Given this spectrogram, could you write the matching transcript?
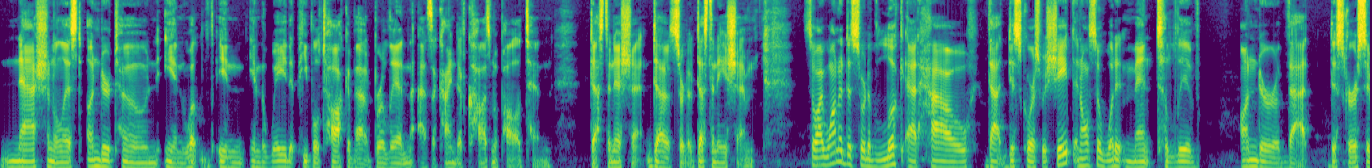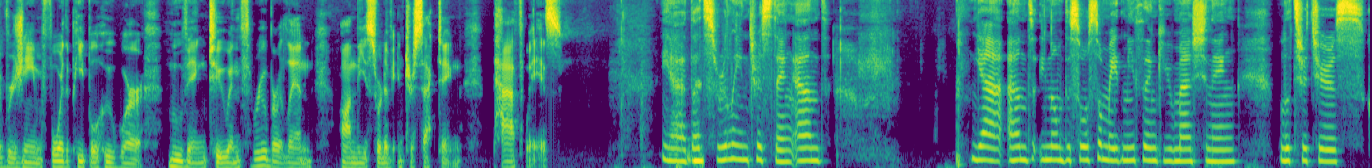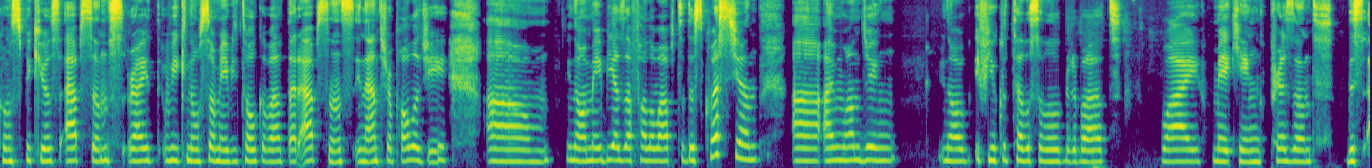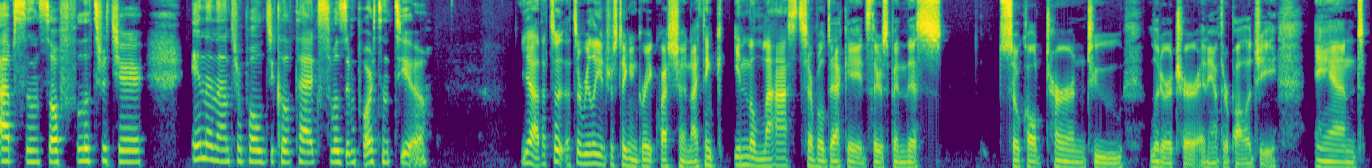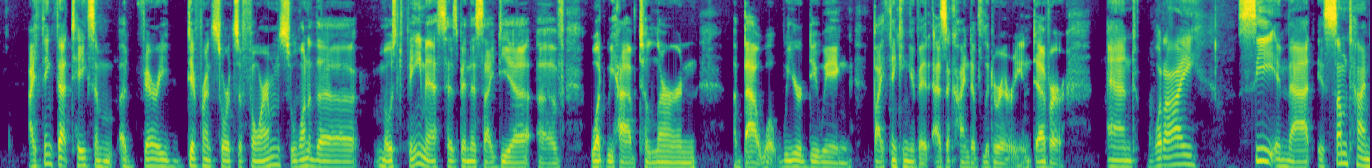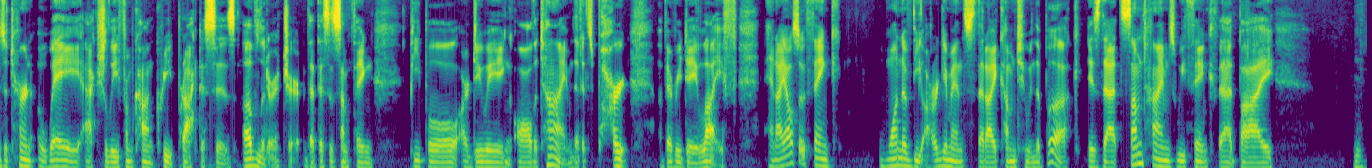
nationalist undertone in what in in the way that people talk about Berlin as a kind of cosmopolitan destination, de- sort of destination. So I wanted to sort of look at how that discourse was shaped and also what it meant to live under that discursive regime for the people who were moving to and through Berlin on these sort of intersecting pathways. Yeah, that's really interesting. And yeah, and you know, this also made me think you mentioning literature's conspicuous absence, right? We can also maybe talk about that absence in anthropology. Um, you know, maybe as a follow up to this question, uh, I'm wondering, you know, if you could tell us a little bit about why making present this absence of literature in an anthropological text was important to you. Yeah, that's a that's a really interesting and great question. I think in the last several decades, there's been this so-called turn to literature and anthropology, and I think that takes a, a very different sorts of forms. One of the most famous has been this idea of what we have to learn about what we're doing by thinking of it as a kind of literary endeavor. And what I see in that is sometimes a turn away actually from concrete practices of literature, that this is something people are doing all the time, that it's part of everyday life. And I also think one of the arguments that I come to in the book is that sometimes we think that by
